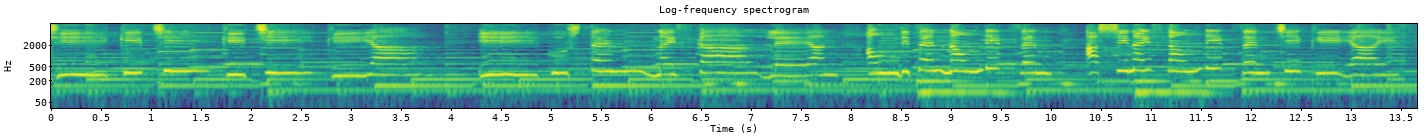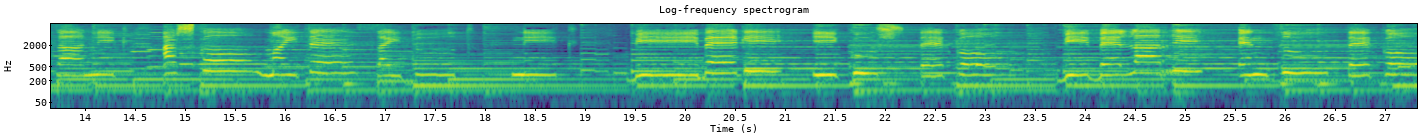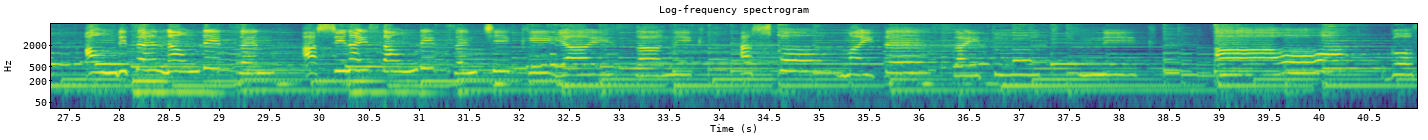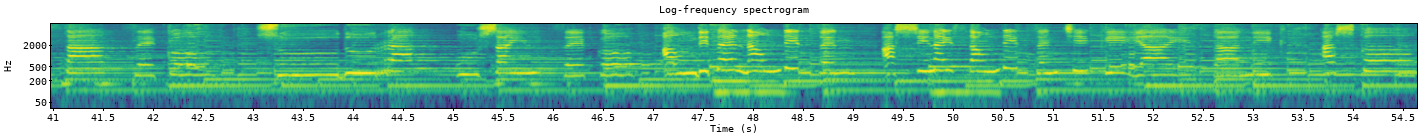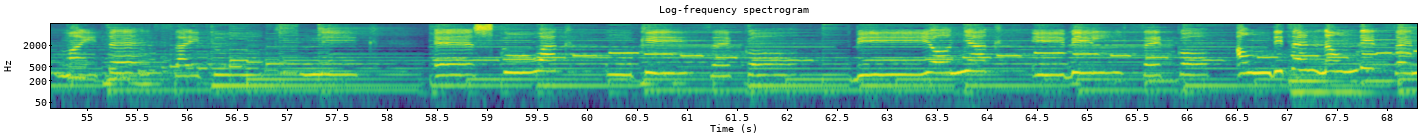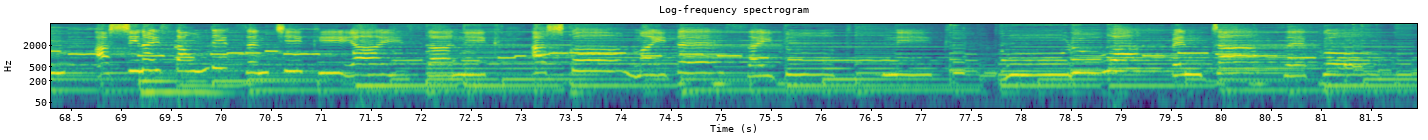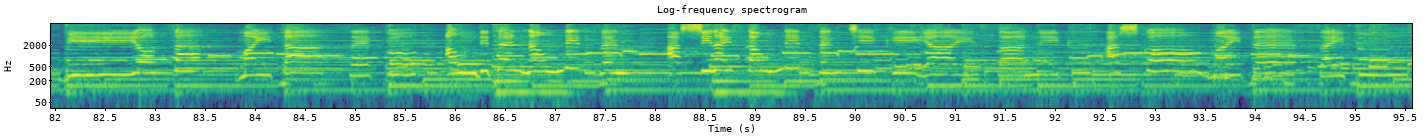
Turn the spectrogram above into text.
Txiki txikia ikusten naizkalean Aunditzen, aunditzen, hasi naiz aunditzen Txikia izanik asko maite zaitut nik Bibegi ikusteko, bibelarri entzuteko Aunditzen, aunditzen, hasi naiz aunditzen txikia izanik asko maite zaitut nik ahoa gozatzeko sudurra usaintzeko aunditzen aunditzen hasi naiz aunditzen txikia izanik asko maite zaitut haunditzen, haunditzen, hasi naiz haunditzen txikia izanik, asko maite zaitut nik. Burua pentsatzeko, bihotza maitatzeko, haunditzen, haunditzen, hasi naiz haunditzen txikia izanik, asko maite zaitut.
